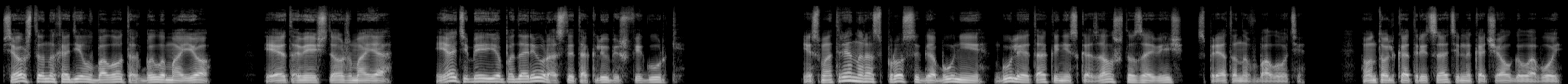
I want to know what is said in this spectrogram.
Все, что находил в болотах, было мое. И эта вещь тоже моя. Я тебе ее подарю, раз ты так любишь фигурки». Несмотря на расспросы Габунии, Гулия так и не сказал, что за вещь спрятана в болоте. Он только отрицательно качал головой.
